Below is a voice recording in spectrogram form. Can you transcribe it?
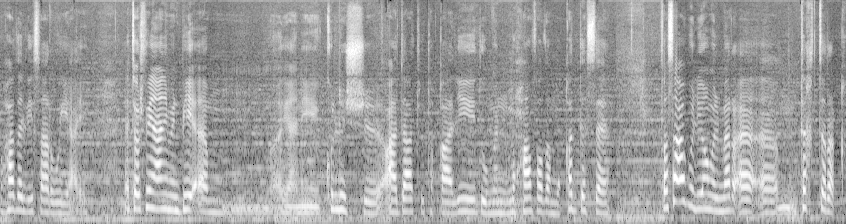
وهذا اللي صار وياي. تعرفين أنا من بيئة يعني كلش عادات وتقاليد ومن محافظة مقدسة. فصعب اليوم المرأة تخترق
